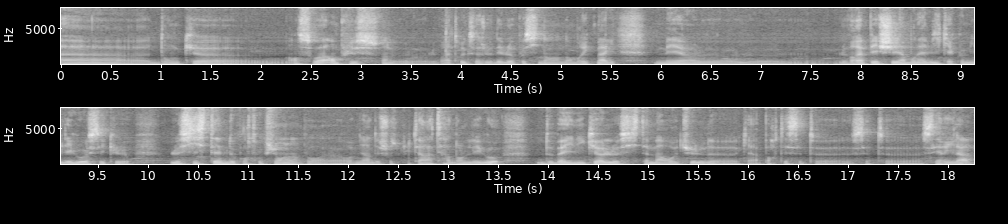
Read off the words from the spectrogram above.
Euh, donc euh, en soi, en plus, le, vrai truc, ça je le développe aussi dans, dans Brick Mag, mais le, le, vrai péché à mon avis qu'a commis Lego, c'est que le système de construction, hein, pour revenir à des choses plus terre à terre dans le Lego, de Nickel, le système à rotule qui a apporté cette, cette série-là,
